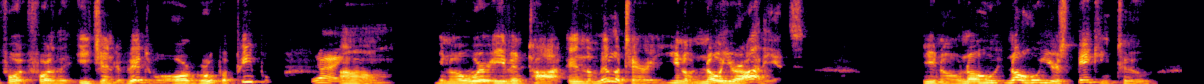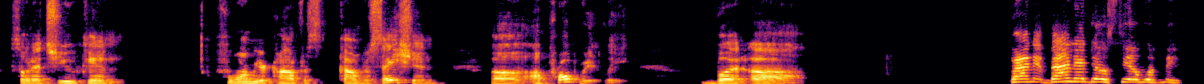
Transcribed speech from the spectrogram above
for for the each individual or group of people. Right. um you know we're even taught in the military you know know your audience. You know know who know who you're speaking to so that you can form your converse, conversation uh appropriately. But uh Bind that, bind that door still with me.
